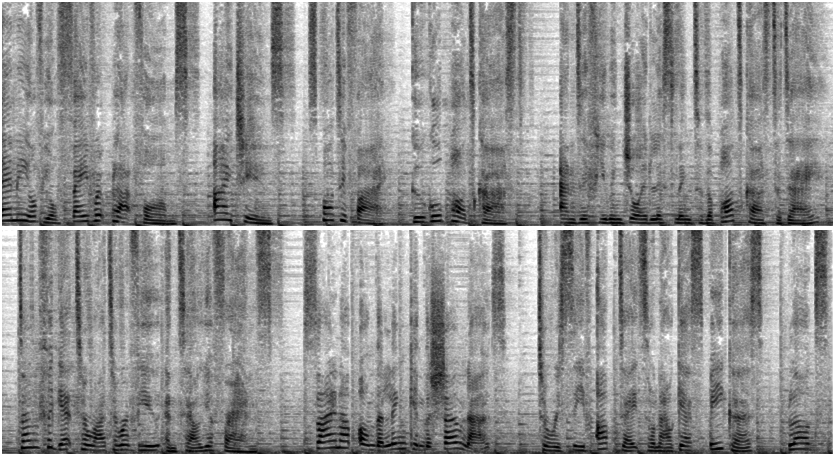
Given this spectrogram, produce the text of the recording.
any of your favorite platforms iTunes, Spotify, Google Podcast. And if you enjoyed listening to the podcast today, don't forget to write a review and tell your friends. Sign up on the link in the show notes to receive updates on our guest speakers, blogs,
